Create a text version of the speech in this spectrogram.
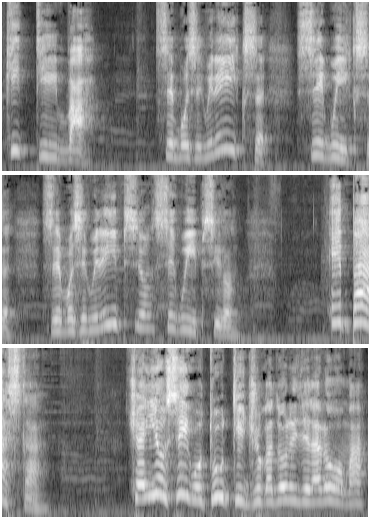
chi ti va. Se vuoi seguire X, segui X. Se vuoi seguire Y, segui Y. E basta. Cioè, io seguo tutti i giocatori della Roma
